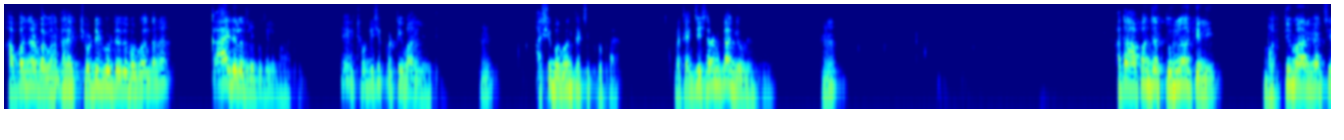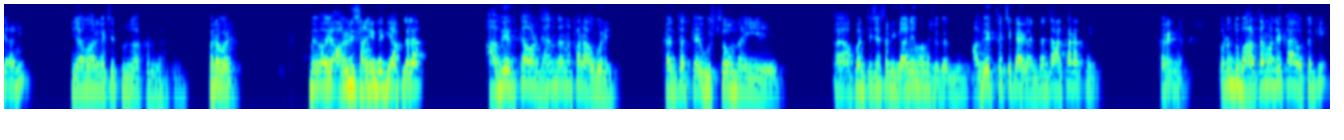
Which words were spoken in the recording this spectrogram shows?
आपण जर भगवंताला एक छोटी गोष्ट होती भगवंतांना काय दिलं द्रौपदीला? पाहतो एक छोटीशी पट्टी बांधली होती. अशी भगवंताची कृपा आहे. मग त्यांची शरण का घेऊन येतो आता आपण जर तुलना केली भक्ती मार्गाची आणि या मार्गाची तुलना करूया आपण. बरोबर आहे? मी ऑलरेडी सांगितलं की आपल्याला अव्यक्तावर ध्यान देणं फार अवघड आहे. कारण त्यात काही उत्सव नाहीये. आपण त्याच्यासाठी गाणे म्हणू शकत नाही. अव्यक्ताचे काय गाणे? त्यांचा आकारात नाही. करेक्ट ना? परंतु भारतामध्ये काय होतं की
